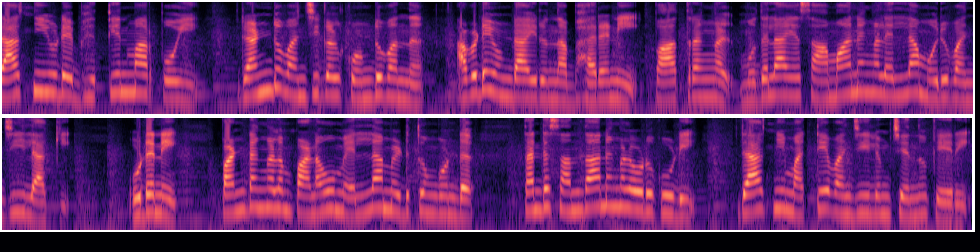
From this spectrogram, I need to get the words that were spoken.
രാജ്ഞിയുടെ ഭൃത്യന്മാർ പോയി രണ്ടു വഞ്ചികൾ കൊണ്ടുവന്ന് അവിടെയുണ്ടായിരുന്ന ഭരണി പാത്രങ്ങൾ മുതലായ സാമാനങ്ങളെല്ലാം ഒരു വഞ്ചിയിലാക്കി. ഉടനെ പണ്ടങ്ങളും പണവും എല്ലാം എടുത്തും കൊണ്ട് തന്റെ സന്താനങ്ങളോടുകൂടി രാജ്ഞി മറ്റേ വഞ്ചിയിലും ചെന്നു കയറി.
